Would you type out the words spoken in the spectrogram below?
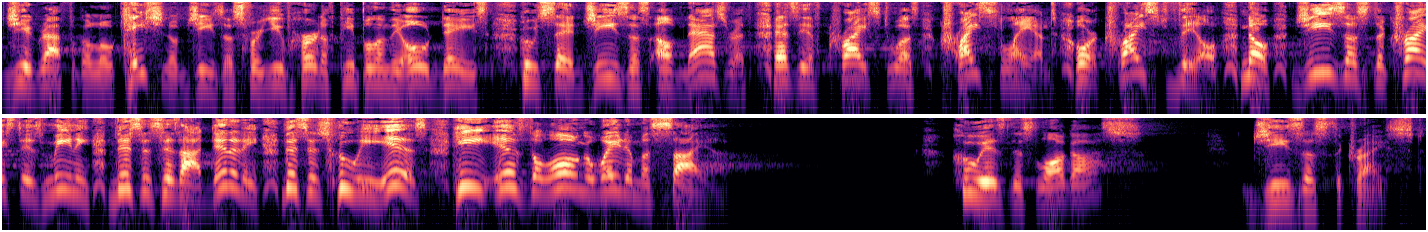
geographical location of Jesus, for you've heard of people in the old days who said Jesus of Nazareth as if Christ was Christland or Christville. No, Jesus the Christ is meaning this is his identity. This is who he is. He is the long awaited Messiah. Who is this Logos? Jesus the Christ.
